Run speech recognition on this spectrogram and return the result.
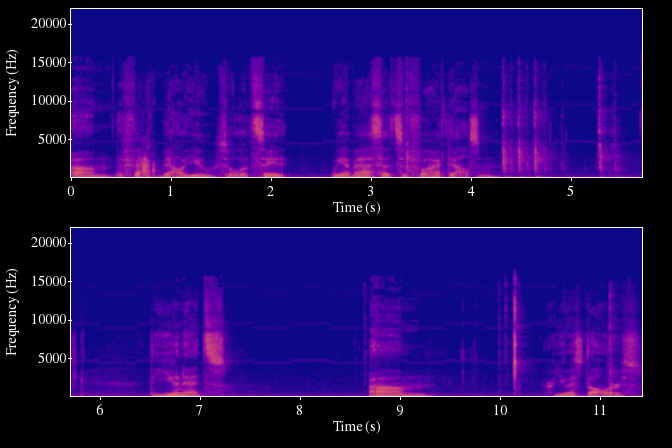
um, the fact value. So let's say we have assets of 5,000. The units um, are US dollars.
